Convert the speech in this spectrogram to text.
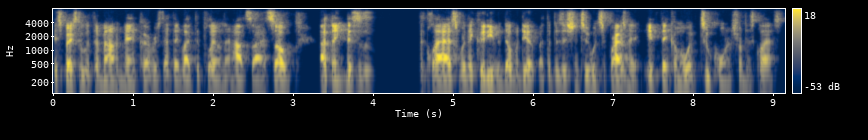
especially with the amount of man coverage that they like to play on the outside. So I think this is the class where they could even double dip at the position two. Wouldn't surprise me if they come away with two corners from this class.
